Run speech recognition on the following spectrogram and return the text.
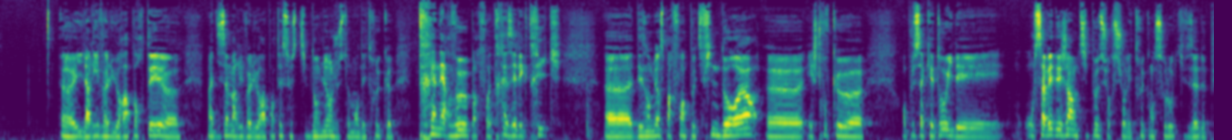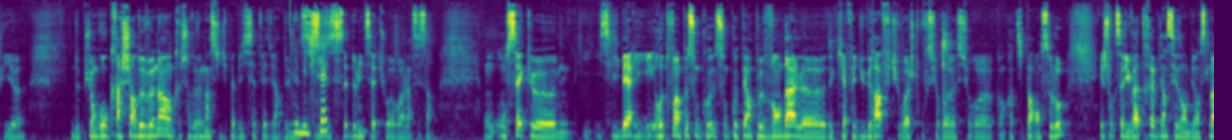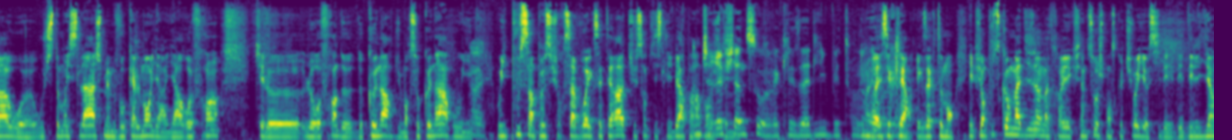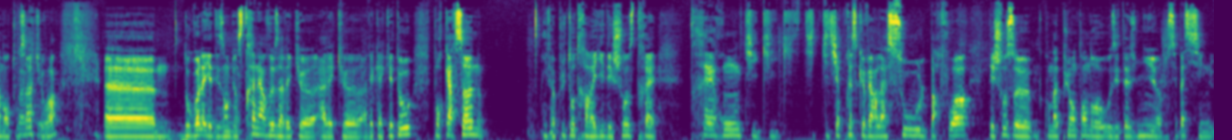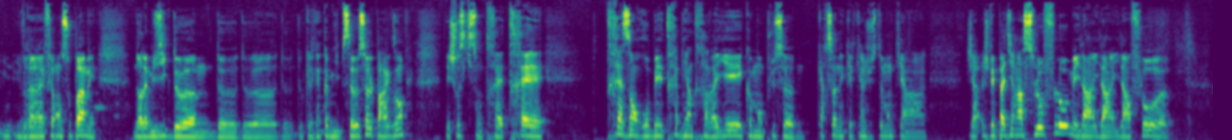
euh, il arrive à lui rapporter, euh, Madison arrive à lui rapporter ce type d'ambiance, justement des trucs très nerveux, parfois très électriques, des ambiances parfois un peu de film d'horreur. et je trouve que, en plus, Aketo, il est, on le savait déjà un petit peu sur sur les trucs en solo qu'il faisait depuis. Depuis en gros Cracheur de Venin, en Cracheur de Venin, si je dis pas de bêtises, ça devait être vers 2006, 2007. 2007, tu vois, voilà, c'est ça. On, on sait que euh, il, se libère, il, retrouve un peu son, son côté un peu vandale euh, de qui a fait du graphe, tu vois, je trouve sur euh, sur quand, quand il part en solo. Et je trouve que ça lui va très bien ces ambiances-là où, euh, où justement il se lâche, même vocalement, il y a, il y a un refrain qui est le, le refrain de, de Connard, du morceau Connard, où il, Ouais. où il pousse un peu sur sa voix, etc. Tu sens qu'il se libère par On rapport dirait justement- Fianso avec les adlibs et tout. Ouais, c'est clair, exactement. Et puis en plus, comme Madison a travaillé avec Fianso, je pense que tu vois, il y a aussi des, des, des liens dans tout Pas ça, tu vois. Euh, donc voilà, il y a des ambiances très nerveuses avec avec avec Aketo. Pour Carson, il va plutôt travailler des choses très très rondes qui qui qui, qui, qui tire presque vers la soul parfois, des choses euh, qu'on a pu entendre aux États-Unis. Je sais pas si c'est une, vraie référence ou pas, mais dans la musique de de, de, de, de quelqu'un comme Nipsey Hussle par exemple, des choses qui sont très très très enrobées, très bien travaillées, comme en plus euh, Carson est quelqu'un justement qui a un, je vais pas dire un slow flow, mais il a il a, il a un flow euh,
